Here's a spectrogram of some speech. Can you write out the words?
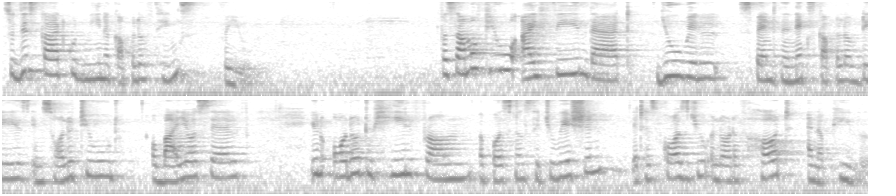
So, this card could mean a couple of things for you. For some of you, I feel that you will spend the next couple of days in solitude or by yourself in order to heal from a personal situation that has caused you a lot of hurt and upheaval.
